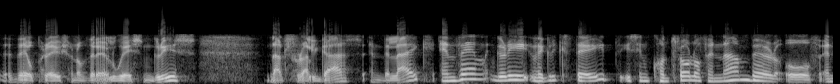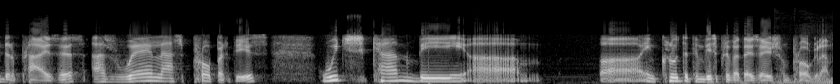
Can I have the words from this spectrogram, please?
the operation of the railways in Greece, natural gas, and the like. And then the Greek state is in control of a number of enterprises as well as properties which can be um, uh, included in this privatization program.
